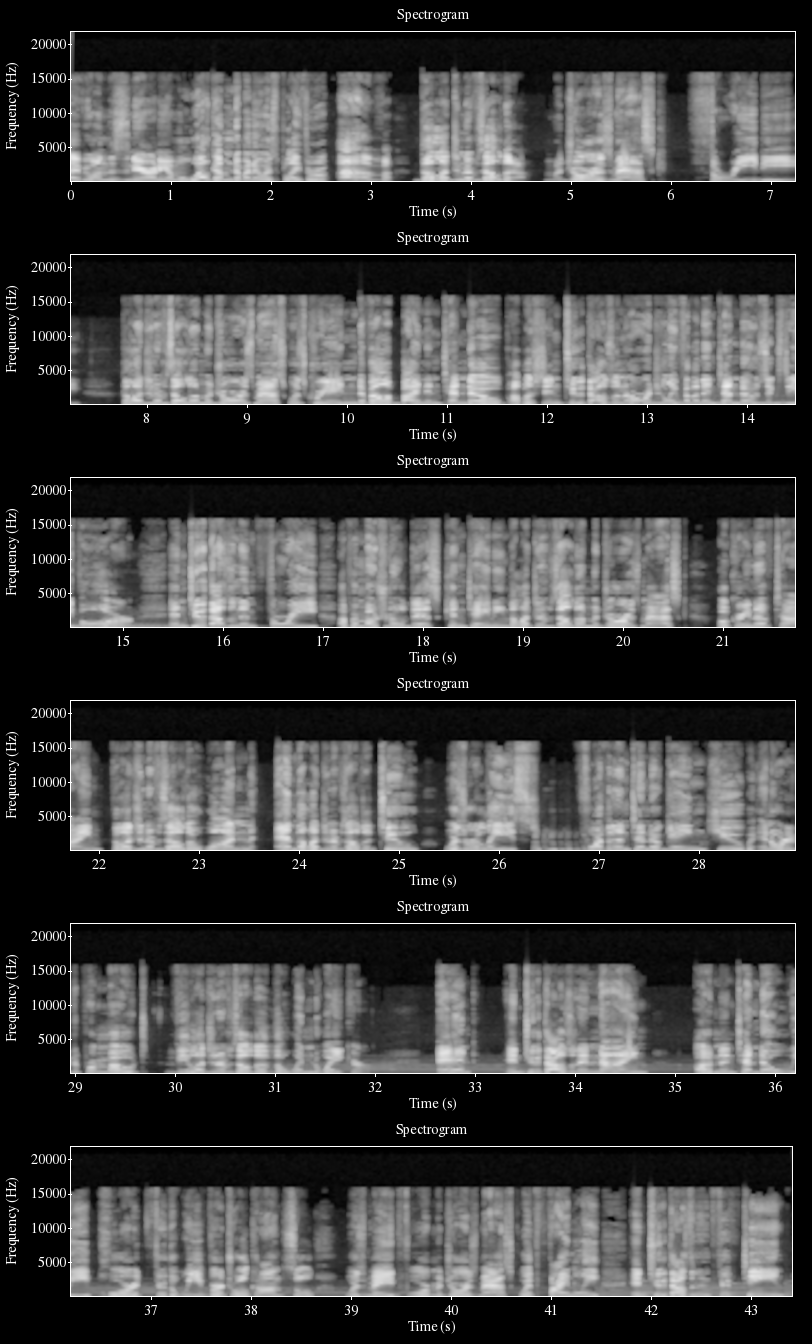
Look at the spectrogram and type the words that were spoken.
Hello everyone, this is Neronium. Welcome to my newest playthrough of The Legend of Zelda Majora's Mask 3D. The Legend of Zelda Majora's Mask was created and developed by Nintendo, published in 2000 originally for the Nintendo 64. In 2003, a promotional disc containing The Legend of Zelda Majora's Mask, Ocarina of Time, The Legend of Zelda 1, and The Legend of Zelda 2 was released for the Nintendo GameCube in order to promote The Legend of Zelda The Wind Waker. And in 2009, a Nintendo Wii port through the Wii Virtual Console was made for Majora's Mask, with finally, in 2015,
